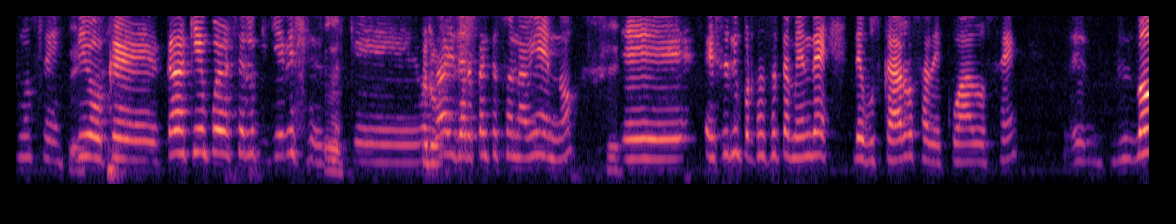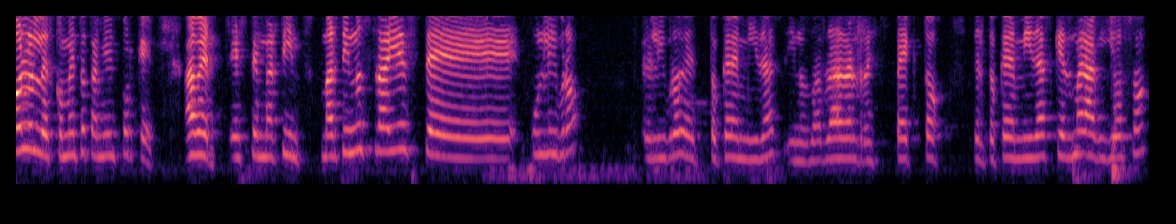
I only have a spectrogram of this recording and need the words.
no sé, Sí. digo que cada quien puede hacer lo que quiere, lo que. Y de repente suena bien, ¿no? Sí. Eh, esa es la importancia también de, de buscar los adecuados, ¿eh? Eh, les comento también por qué. A ver, este Martín, Martín nos trae este un libro, el libro de toque de Midas, y nos va a hablar al respecto del toque de Midas, que es maravilloso,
